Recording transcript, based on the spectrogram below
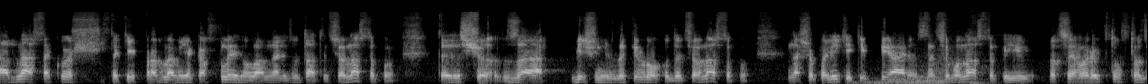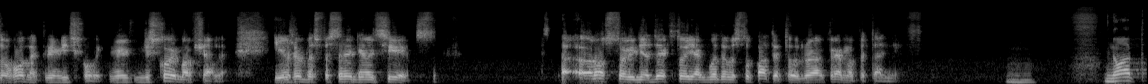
одна з також таких проблем, яка вплинула на результати цього наступу, те, що за більше ніж за півроку до цього наступу наші політики піарилися на цьому наступі, і про це говорив хто хто завгодно, крім військових. Ві- Військові мовчали. І вже безпосередньо ці е, розповіді, де хто як буде виступати, то вже окреме питання. Ну от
